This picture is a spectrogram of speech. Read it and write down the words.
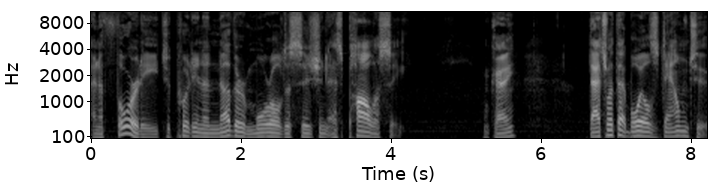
an authority to put in another moral decision as policy? Okay? That's what that boils down to.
